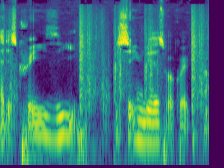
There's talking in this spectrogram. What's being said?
That is crazy. Just sit here and do this real quick. Uh,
